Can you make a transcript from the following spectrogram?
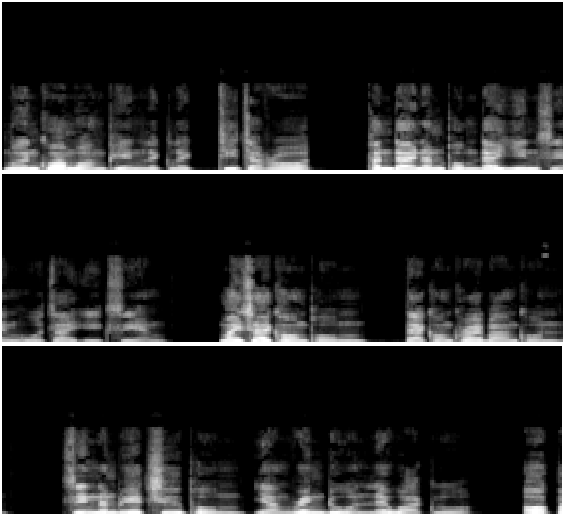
เหมือนความหวังเพียงเล็กๆ ที่จะรอดทันใดนั้นผมได้ยินเสียงหัวใจอีกเสียง ไม่ใช่ของผม แต่ของใครบางคน เสียงนั้นเรียกชื่อผมอย่างเร่งด่วนและหวาดกลัว ออกไป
